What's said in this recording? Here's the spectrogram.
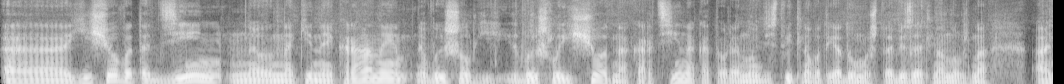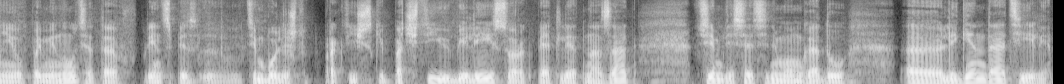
Э, еще в этот день на киноэкраны вышел, вышла еще одна картина, которая, ну, действительно, вот я думаю, что обязательно нужно о ней упомянуть. Это, в принципе, э, тем более, что практически почти юбилей, 45 лет назад, в 1977 году, э, «Легенда о Тиле».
